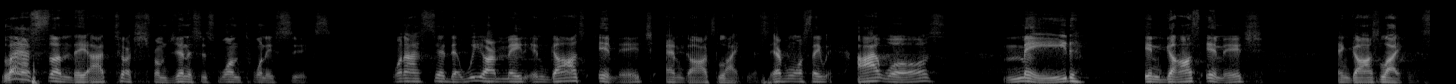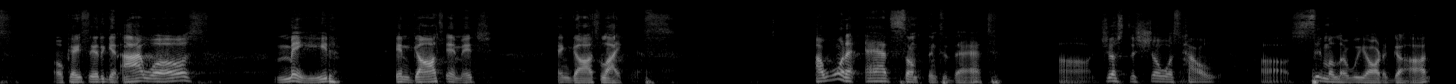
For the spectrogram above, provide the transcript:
Last Sunday, I touched from Genesis 1:26 when I said that we are made in God's image and God's likeness. Everyone say, I was made in God's image and God's likeness. Okay, say it again. I was made in God's image and God's likeness. I want to add something to that uh, just to show us how uh, similar we are to God.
